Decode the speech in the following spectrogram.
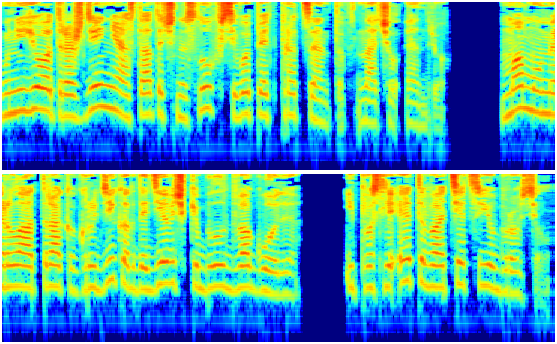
«У нее от рождения остаточный слух всего 5%, — начал Эндрю. Мама умерла от рака груди, когда девочке было два года, и после этого отец ее бросил.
